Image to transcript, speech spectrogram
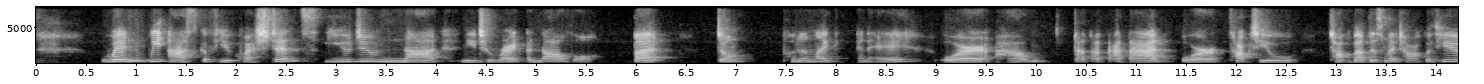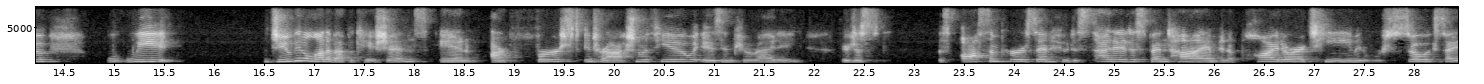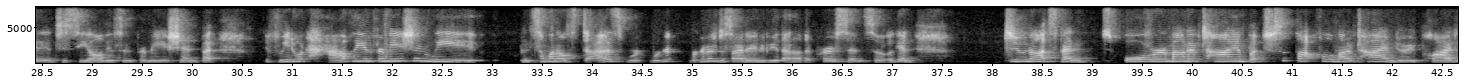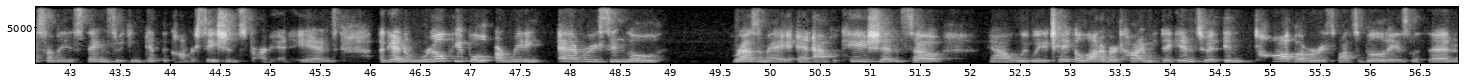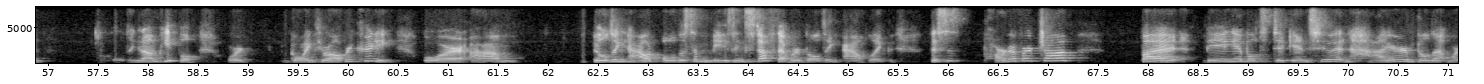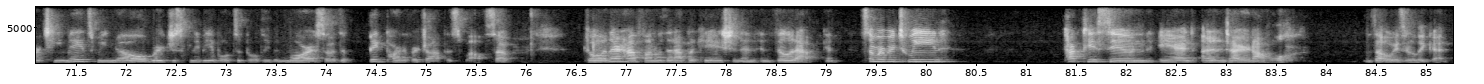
when we ask a few questions, you do not need to write a novel, but don't put in like an A or um, that, that, that, that, or talk to you, talk about this when I talk with you. We do get a lot of applications, and our first interaction with you is in pure writing. You're just this awesome person who decided to spend time and apply to our team, and we're so excited to see all this information. But if we don't have the information, we and someone else does, we're, we're, we're going to decide to interview that other person. So again, do not spend over amount of time, but just a thoughtful amount of time to reply to some of these things so we can get the conversation started. And again, real people are reading every single resume and application. So you know, we, we take a lot of our time to dig into it in top of our responsibilities within holding on people or going through all recruiting or um, building out all this amazing stuff that we're building out. Like this is part of our job, but being able to dig into it and hire and build out more teammates, we know we're just going to be able to build even more. So it's a big part of our job as well. So go in there, have fun with that application and, and fill it out. And somewhere between talk to you soon and an entire novel is always really good.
